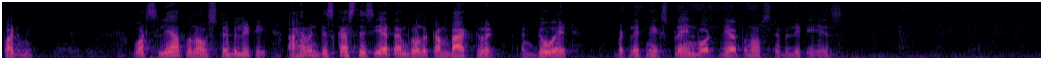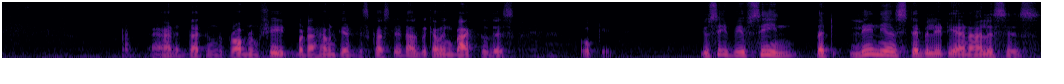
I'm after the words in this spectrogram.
Pardon me? What is Lyapunov stability? I have not discussed this yet. I am going to come back to it and do it but let me explain what Lyapunov stability is I added that in the problem sheet but I have not yet discussed it. I will be coming back to this. Okay. You see we have seen that linear stability analysis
